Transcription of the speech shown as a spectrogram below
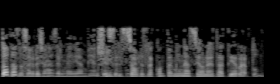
todas las agresiones del medio ambiente. Sí. Es el sol, es la contaminación, es la tierra. Tú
